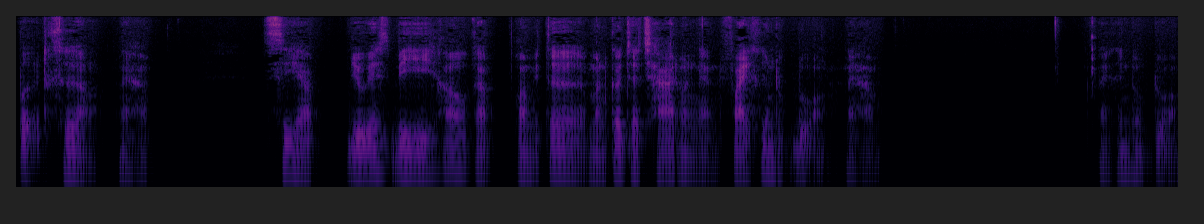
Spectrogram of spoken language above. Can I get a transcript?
เปิดเครื่องนะครับ เสียบ USB เข้ากับคอมพิวเตอร์ มันก็จะชาร์จเหมือนกันไฟขึ้นทุกดวงนะครับไฟขึ้นทุกดวง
